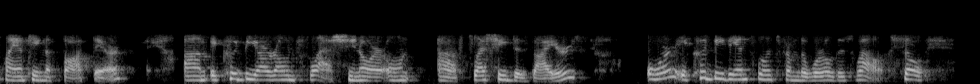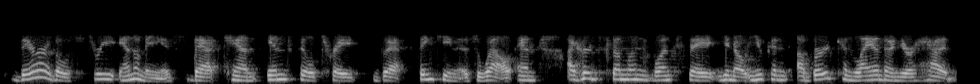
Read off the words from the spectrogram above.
planting a thought there. Um, it could be our own flesh, you know, our own uh, fleshy desires, or it could be the influence from the world as well. So there are those three enemies that can infiltrate that thinking as well. And I heard someone once say, you know, you can a bird can land on your head,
